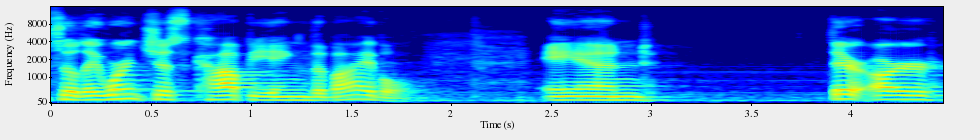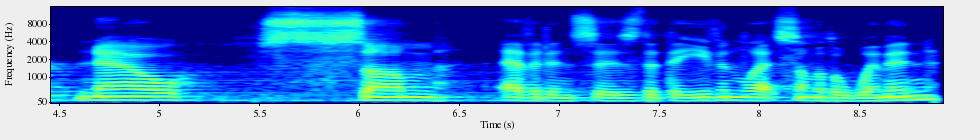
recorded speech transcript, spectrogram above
So they weren't just copying the Bible. And there are now some evidences that they even let some of the women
